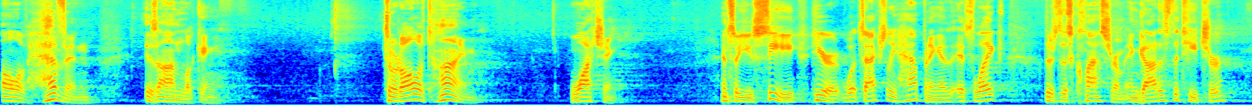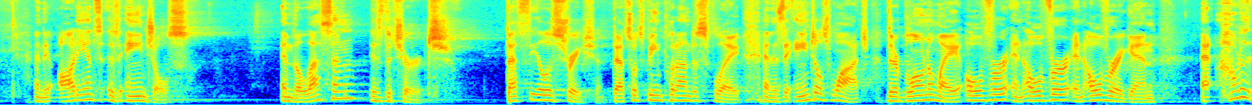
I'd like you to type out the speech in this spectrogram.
All of heaven is onlooking. Throughout all of time, watching. And so you see here what's actually happening. It's like there's this classroom, and God is the teacher, and the audience is angels, and the lesson is the church. That's the illustration. That's what's being put on display. And as the angels watch, they're blown away over and over and over again. How does,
